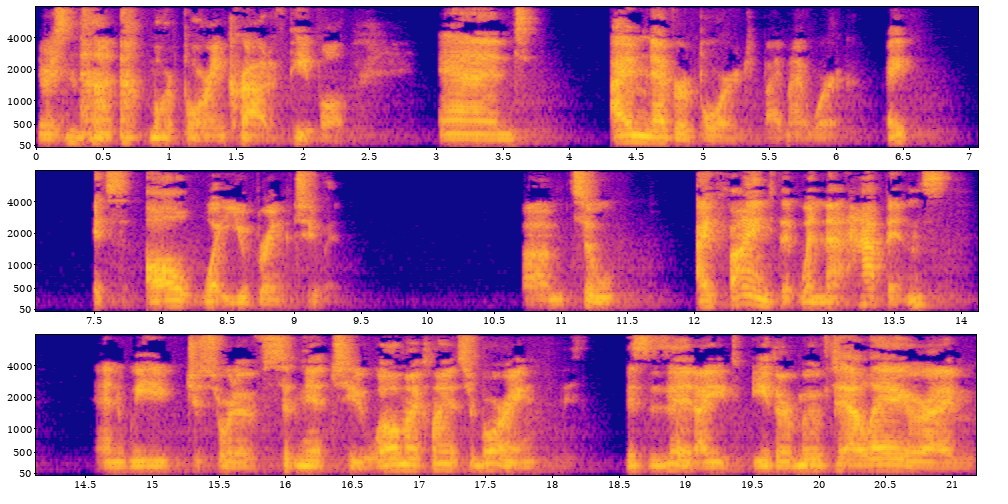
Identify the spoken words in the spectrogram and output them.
There's not a more boring crowd of people. And I'm never bored by my work, right? It's all what you bring to it. Um, so I find that when that happens, and we just sort of submit to, well, my clients are boring. This is it. I either move to LA or I'm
